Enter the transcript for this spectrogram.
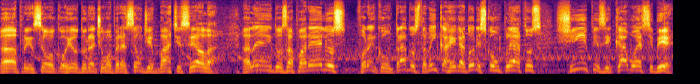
A apreensão ocorreu durante uma operação de bate-cela. Além dos aparelhos, foram encontrados também carregadores completos, chips e cabo USB.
